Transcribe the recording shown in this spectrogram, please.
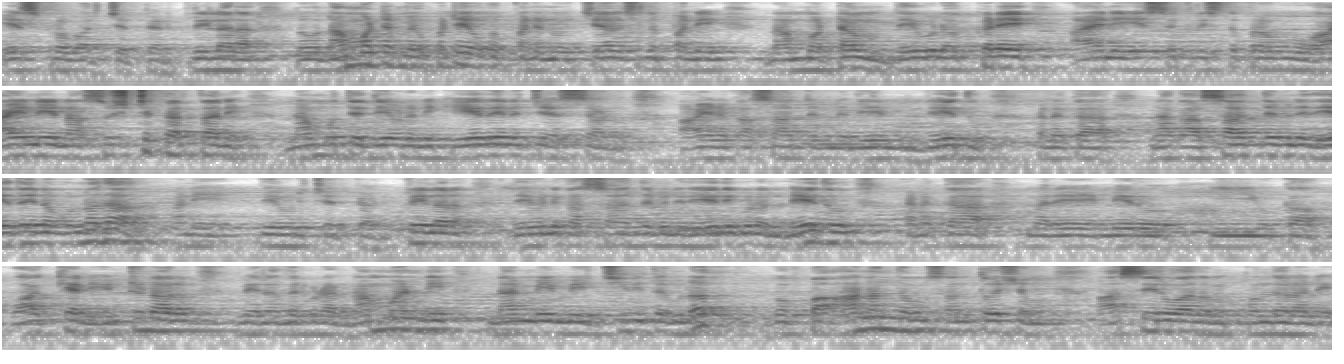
యేసుప్రభు వారు చెప్పాడు ప్రియులరా నువ్వు నమ్మటం ఒకటే ఒక పని నువ్వు చేయాల్సిన పని నమ్మటం. దేవుడు ఒక్కడే ఆయన యేసుక్రీస్తు ప్రభు ఆయనే నా సృష్టికర్త అని నమ్మితే దేవుడు నీకు ఏదైనా చేస్తాడు. ఆయనకు అసాధ్యమైనది ఏం లేదు. కనుక నాకు అసాధ్యమైనది ఏదైనా ఉన్నదా అని దేవుడు చెప్పాడు. ప్రియులరా దేవునికి అసాధ్యమైనది ఏది కూడా లేదు. కనుక మరి మీరు ఈ యొక్క వాక్యాన్ని వింటున్నారు. మీరందరూ కూడా నమ్మండి. నమ్మి మీ జీవితంలో గొప్ప ఆనందం సంతోషం ఆశీర్వాదం పొందాలని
